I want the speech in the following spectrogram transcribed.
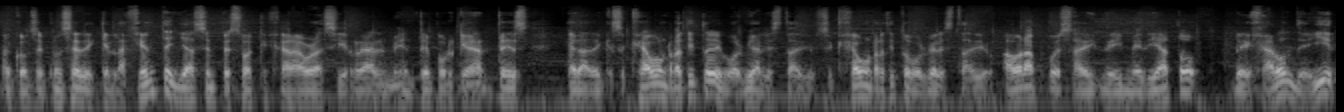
a consecuencia de que la gente ya se empezó a quejar ahora sí realmente, porque antes era de que se quejaba un ratito y volvía al estadio, se quejaba un ratito y volvía al estadio. Ahora pues de inmediato dejaron de ir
